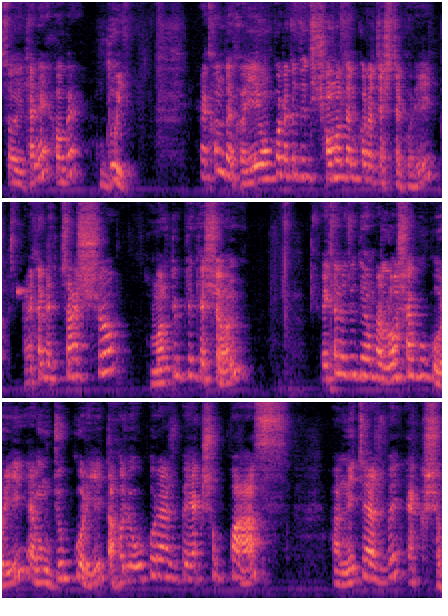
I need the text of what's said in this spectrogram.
সো এখানে হবে দুই। এখন দেখো, এই অঙ্কটাকে যদি সমাধান করার চেষ্টা করি, এখানে চারশো মাল্টিপ্লিকেশন এখানে যদি আমরা লসাগু করি এবং যোগ করি, তাহলে উপরে আসবে একশো পাঁচ আর নিচে আসবে একশো।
